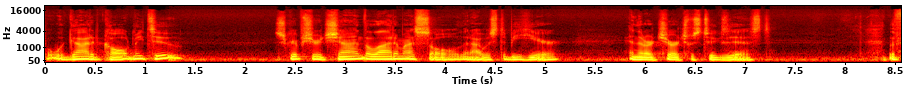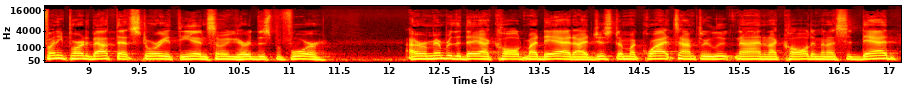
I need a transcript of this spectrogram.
But what God had called me to, Scripture had shined the light in my soul that I was to be here and that our church was to exist. The funny part about that story at the end, some of you heard this before. I remember the day I called my dad. I had just done my quiet time through Luke 9, and I called him and I said, Dad,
